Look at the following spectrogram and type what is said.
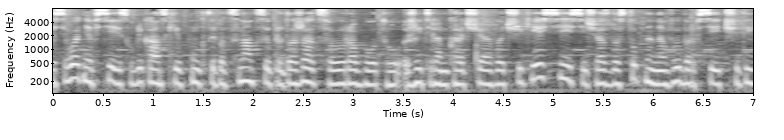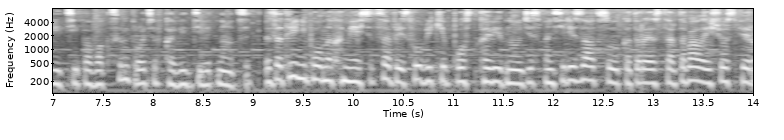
Сегодня все республиканские пункты вакцинации продолжают свою работу. Жителям Карачаева-Черкесии сейчас доступны на выбор все четыре типа вакцин против COVID-19. За три неполных месяца в республике постковидную диспансеризацию, которая стартовала еще с 1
